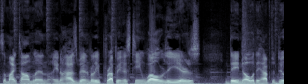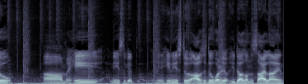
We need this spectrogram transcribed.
So Mike Tomlin, you know, has been really prepping his team well over the years. They know what they have to do, um, and he needs to get. He needs to obviously do what he does on the sideline,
